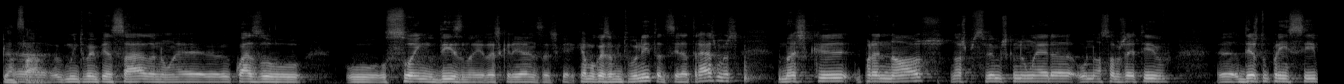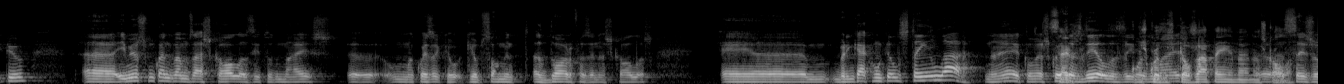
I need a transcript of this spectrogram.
Pensado. eh, muito bem pensado, não é? Quase o, o sonho Disney das crianças, que é uma coisa muito bonita de se ir atrás, mas, mas que para nós, nós percebemos que não era o nosso objetivo eh, desde o princípio. eh, e mesmo quando vamos às escolas e tudo mais, eh, uma coisa que eu, que eu pessoalmente adoro fazer nas escolas é brincar com o que eles têm lá, não é? Com as coisas Certo. deles e com as coisas mais. que eles já têm na, na escola. Seja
